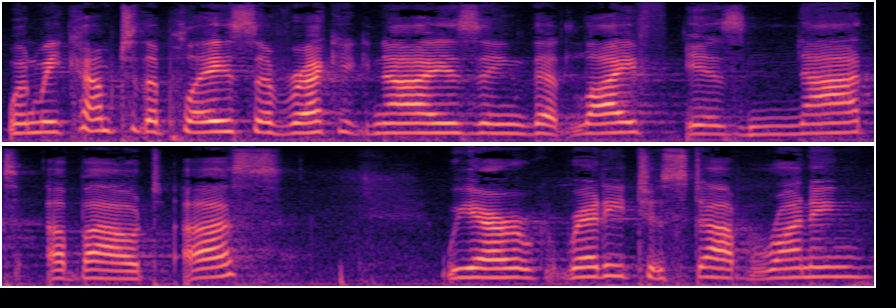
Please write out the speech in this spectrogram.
When we come to the place of recognizing that life is not about us, we are ready to stop running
